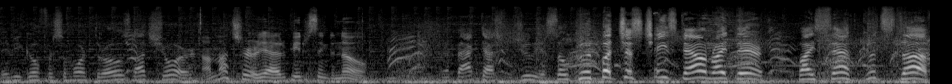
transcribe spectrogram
Maybe go for some more throws. Not sure. I'm not sure. Yeah, it'd be interesting to know. And a backdash from Julia. So good, but just chased down right there by Seth. Good stuff.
